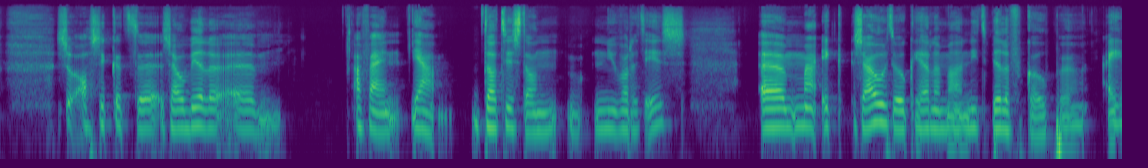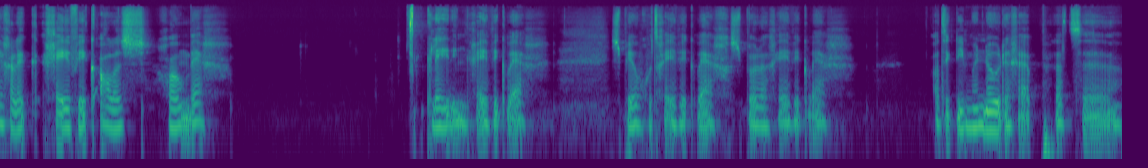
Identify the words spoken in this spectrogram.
zoals ik het uh, zou willen. Um, afijn, ja, dat is dan nu wat het is. Um, maar ik zou het ook helemaal niet willen verkopen. Eigenlijk geef ik alles gewoon weg. Kleding geef ik weg. Speelgoed geef ik weg. Spullen geef ik weg. Wat ik niet meer nodig heb. Dat. Uh,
